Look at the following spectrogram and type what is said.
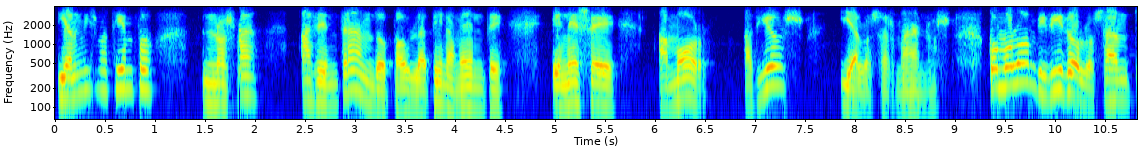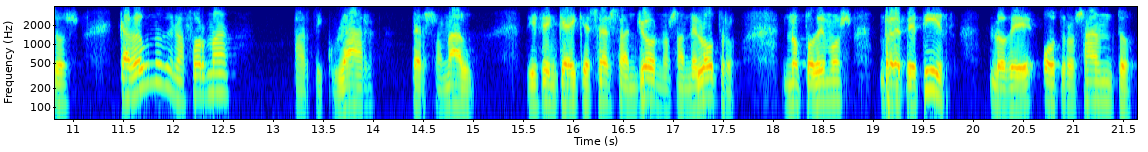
y al mismo tiempo nos va adentrando paulatinamente en ese amor a Dios y a los hermanos, como lo han vivido los santos, cada uno de una forma particular, personal. Dicen que hay que ser San yo, no San del otro. No podemos repetir lo de otro santo.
